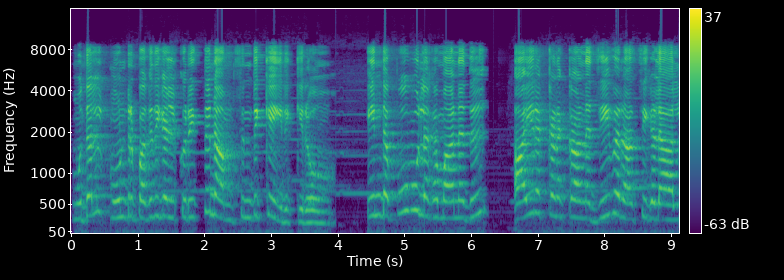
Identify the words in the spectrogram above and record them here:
முதல் மூன்று பகுதிகள் குறித்து நாம் சிந்திக்க இருக்கிறோம். இந்த பூவுலகமானது ஆயிரக்கணக்கான ஜீவராசிகளால்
